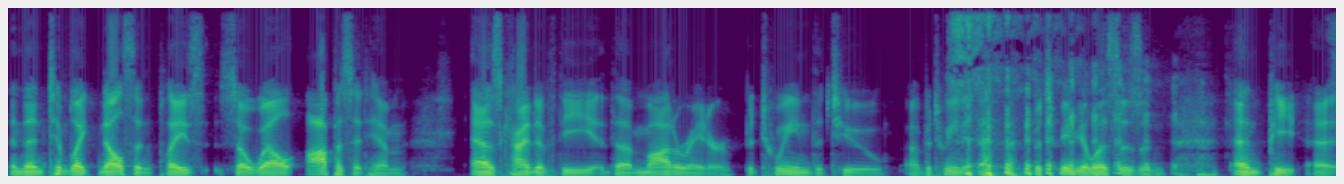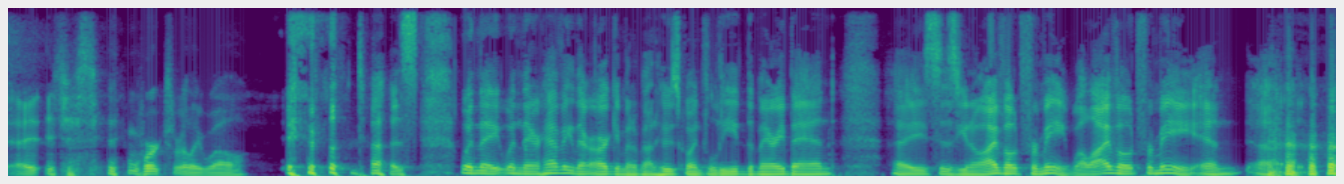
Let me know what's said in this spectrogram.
and then Tim Blake Nelson plays so well opposite him as kind of the the moderator between the two, uh, between between Ulysses and and Pete. Uh, it just it works really well. It really does. When they when they're having their argument about who's going to lead the merry band, uh, he says, "You know, I vote for me." Well, I vote for me, and uh,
